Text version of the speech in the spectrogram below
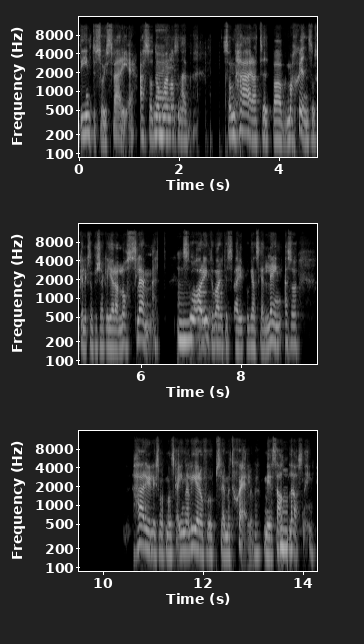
det är inte så i Sverige. Alltså de Nej. har någon sån här, sån här typ av maskin som ska liksom försöka göra loss slemmet. Mm. Så har det inte varit i Sverige på ganska länge. Alltså, här är det liksom att man ska inhalera och få upp slemmet själv med saltlösning.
